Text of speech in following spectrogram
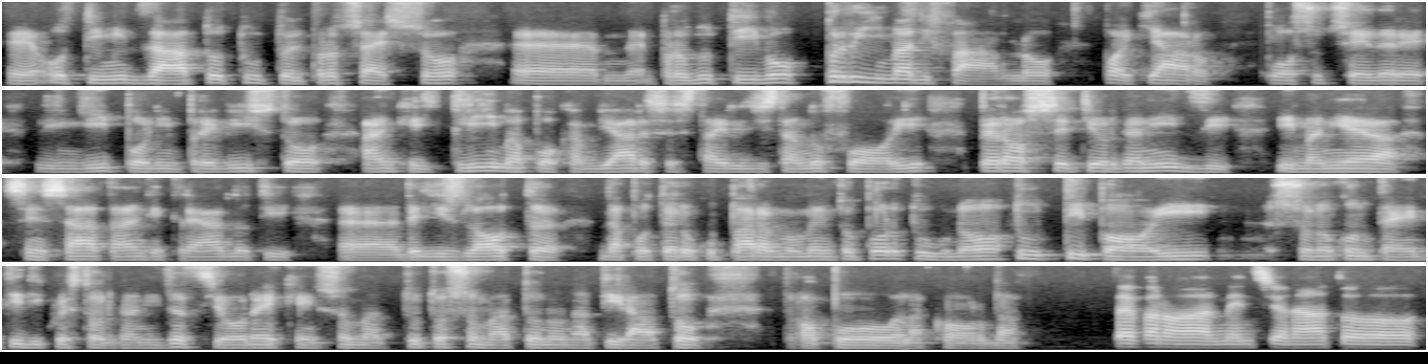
eh, ottimizzato tutto il processo eh, produttivo prima di farlo. Poi chiaro, può succedere l'inghippo, l'imprevisto, anche il clima può cambiare se stai registrando fuori, però se ti organizzi in maniera sensata, anche creandoti eh, degli slot da poter occupare al momento opportuno, tutti poi sono contenti di questa organizzazione che insomma tutto sommato non ha tirato troppo la corda. Stefano ha menzionato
